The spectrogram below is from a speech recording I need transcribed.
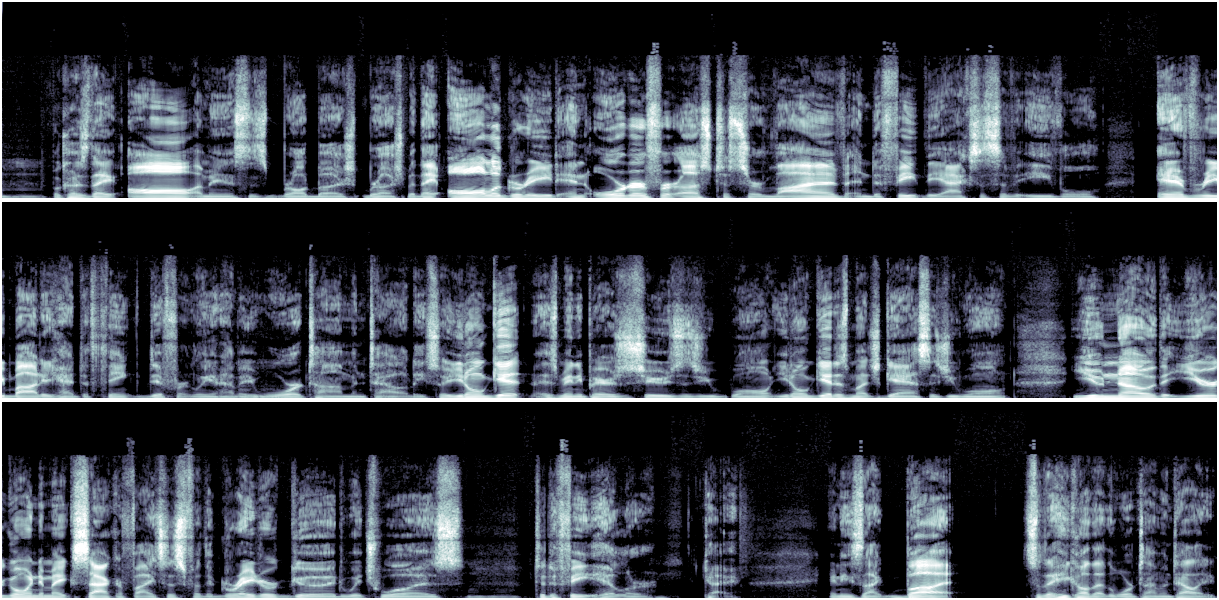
mm-hmm. because they all. I mean, this is broad brush, brush, but they all agreed in order for us to survive and defeat the axis of evil. Everybody had to think differently and have a mm-hmm. wartime mentality. So you don't get as many pairs of shoes as you want. You don't get as much gas as you want. You know that you're going to make sacrifices for the greater good, which was mm-hmm. to defeat Hitler. Okay. And he's like, but so that he called that the wartime mentality.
